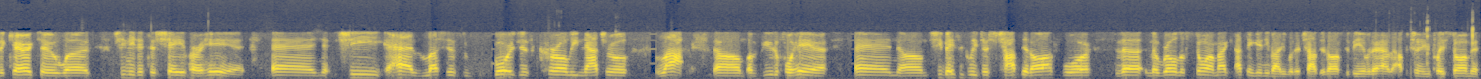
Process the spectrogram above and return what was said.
the character was she needed to shave her head, and she has luscious, gorgeous, curly, natural locks um, of beautiful hair, and um, she basically just chopped it off for the the role of Storm, I, I think anybody would have chopped it off to be able to have the opportunity to play Storm. And,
